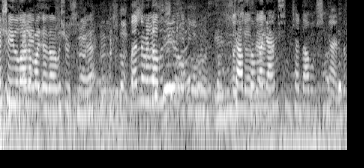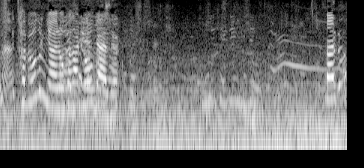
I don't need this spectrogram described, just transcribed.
My Şeyla'larla vedalaşıyoruz şimdi. Ben de vedalaşıyorum. İki haftalığına gelmişim bir kere daha buluşayım yani değil mi? E, tabii oğlum yani o kadar yol geldi. Berra.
